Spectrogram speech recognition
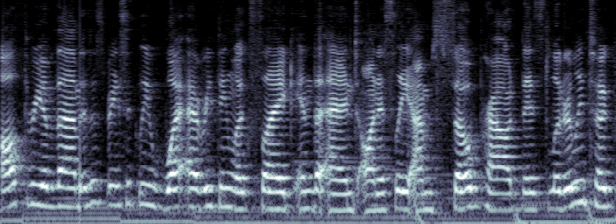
all three of them. This is basically what everything looks like in the end. Honestly, I'm so proud. This literally took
